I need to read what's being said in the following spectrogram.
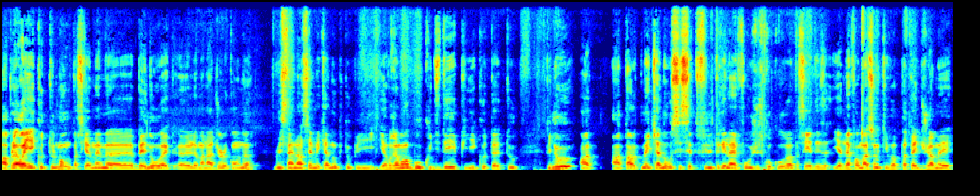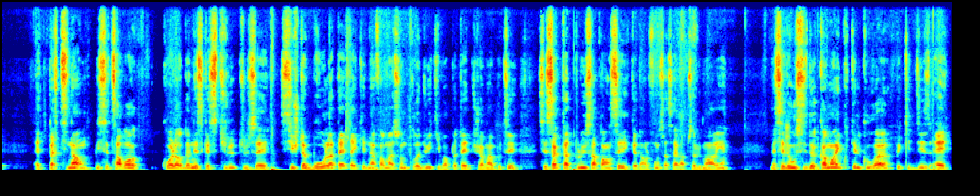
En plein, oui, il écoute tout le monde parce que même euh, Beno, euh, le manager qu'on a, lui c'est un ancien mécano puis tout, puis il a vraiment beaucoup d'idées puis il écoute tout. Puis nous, en, tant que mécano aussi, c'est de filtrer l'info jusqu'au coureur parce qu'il y, a de l'information qui va peut-être jamais être pertinente. Puis c'est de savoir quoi leur donner. Parce que si tu, tu, le sais, si je te bourre la tête avec une information de produit qui va peut-être jamais aboutir, c'est ça que tu as de plus à penser que dans le fond, ça sert absolument à rien. Mais c'est là aussi de comment écouter le coureur, puis qu'ils te disent, hey,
